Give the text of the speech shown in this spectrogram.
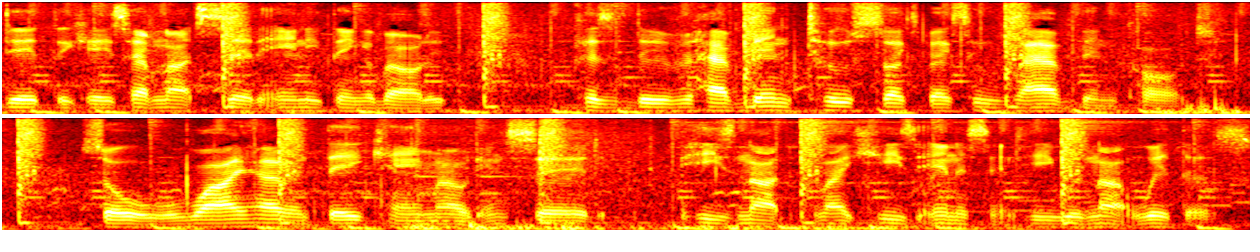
did the case have not said anything about it because there have been two suspects who have been caught. So why haven't they came out and said he's not like he's innocent? He was not with us.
